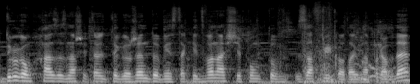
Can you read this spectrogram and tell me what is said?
drugą Hansę z naszej talii tego rzędu, więc takie 12 punktów za friko tak naprawdę.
